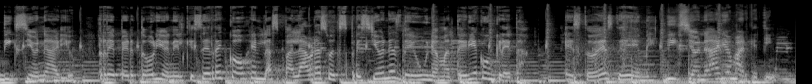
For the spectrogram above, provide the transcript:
Diccionario, repertorio en el que se recogen las palabras o expresiones de una materia concreta. Esto es DM, Diccionario Marketing.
